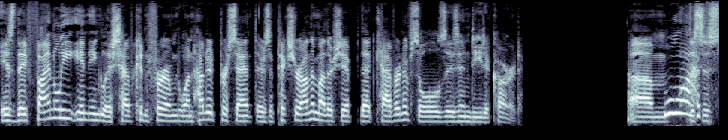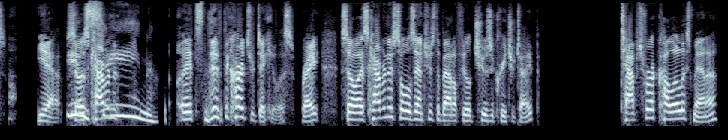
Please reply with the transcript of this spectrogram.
is they finally in english have confirmed 100% there's a picture on the mothership that cavern of souls is indeed a card um, What? this is yeah so as cavern Insane. it's the, the card's ridiculous, right? So as Cavern of Souls enters the battlefield, choose a creature type. Taps for a colorless mana,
